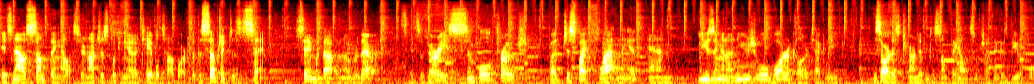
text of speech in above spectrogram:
It's now something else. You're not just looking at a tabletop art, but the subject is the same. Same with that one over there. It's a very simple approach, but just by flattening it and using an unusual watercolor technique, this artist turned it into something else, which I think is beautiful.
